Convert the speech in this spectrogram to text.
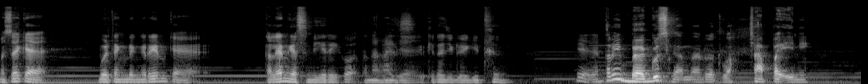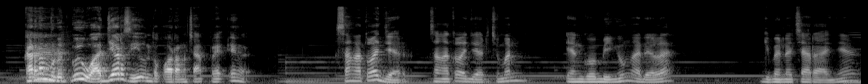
Maksudnya kayak buat yang dengerin kayak kalian gak sendiri kok tenang aja. Kita juga gitu. Iya kan? tapi bagus nggak menurut lo capek ini karena Eh. menurut gue wajar sih untuk orang capek ya nggak sangat wajar, sangat wajar. Cuman yang gue bingung adalah gimana caranya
